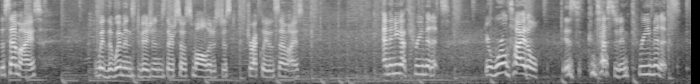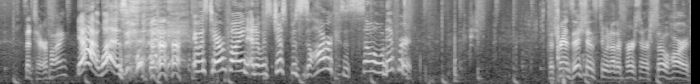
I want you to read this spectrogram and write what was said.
the semis. With the women's divisions, they're so small that it's just directly to the semis. And then you got three minutes. Your world title is contested in three minutes. Is that terrifying? Yeah, it was. it was terrifying and it was just bizarre because it's so different. The transitions to another person are so hard.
